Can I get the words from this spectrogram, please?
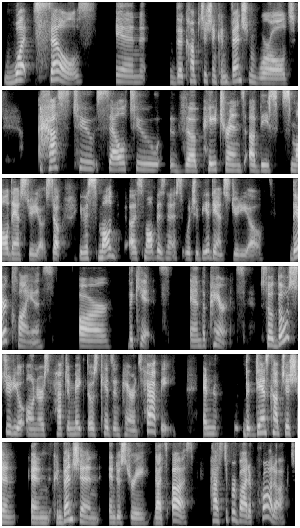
what sells in the competition convention world has to sell to the patrons of these small dance studios. So you have a small a small business which would be a dance studio their clients are the kids and the parents. So those studio owners have to make those kids and parents happy. And the dance competition and convention industry, that's us, has to provide a product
